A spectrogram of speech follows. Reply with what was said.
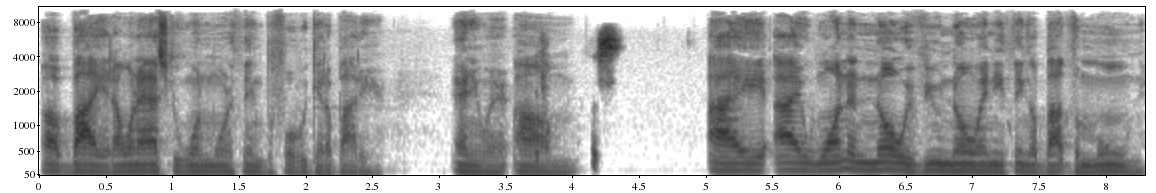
uh, by it. I want to ask you one more thing before we get up out of here. Anyway, um, I I want to know if you know anything about the moon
